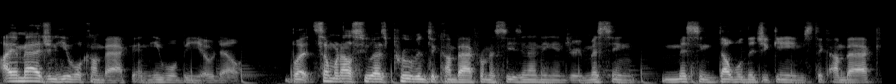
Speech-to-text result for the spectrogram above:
I imagine he will come back and he will be Odell. But someone else who has proven to come back from a season-ending injury, missing missing double-digit games to come back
